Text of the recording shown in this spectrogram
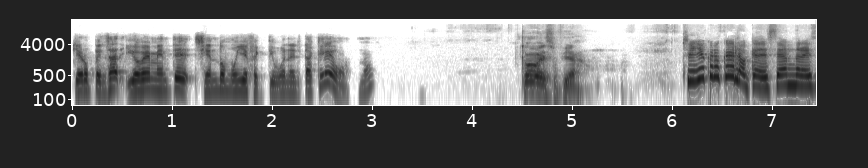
quiero pensar, y obviamente siendo muy efectivo en el tacleo, ¿no? ¿Cómo ves, Sofía? Sí, yo creo que lo que decía Andrés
